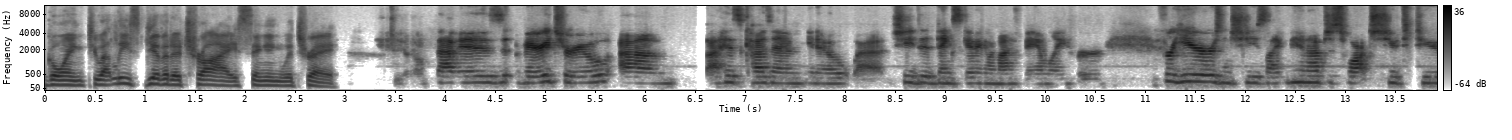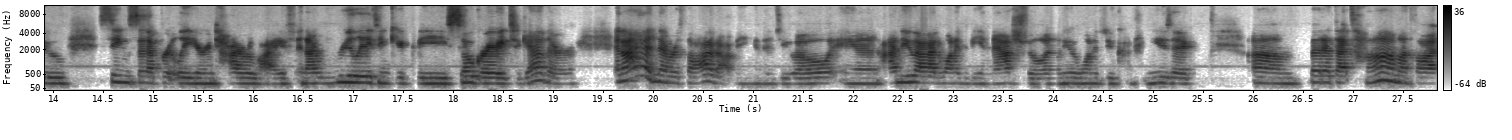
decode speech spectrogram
going to at least give it a try singing with Trey. That is very true. Um, uh, his cousin, you know, uh, she did Thanksgiving with my family for for years, and she's like, "Man, I've just watched you two sing separately your entire life, and I really think you'd be so great together." And I had never thought about being in a duo, and I knew I'd wanted to be in Nashville. I knew I wanted to do country music, um, but at that time, I thought,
